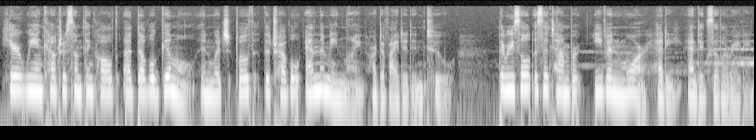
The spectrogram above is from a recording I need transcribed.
Here we encounter something called a double gimel, in which both the treble and the mean line are divided in two. The result is a timbre even more heady and exhilarating.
